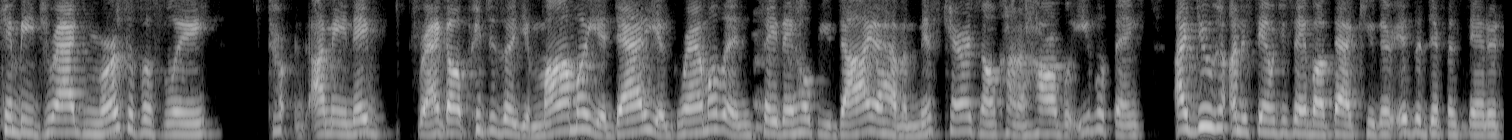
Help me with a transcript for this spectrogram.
can be dragged mercilessly I mean, they drag out pictures of your mama, your daddy, your grandmother, and say they hope you die or have a miscarriage and all kind of horrible, evil things. I do understand what you say about that, Q. There is a different standard.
